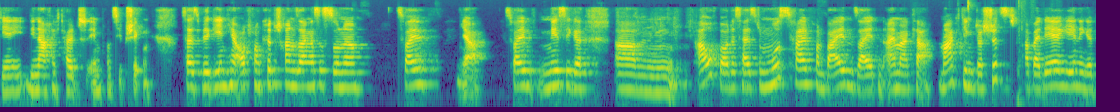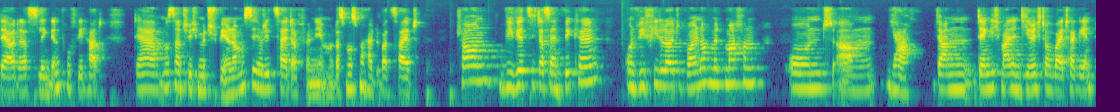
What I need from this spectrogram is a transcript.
die, die Nachricht halt im Prinzip schicken. Das heißt, wir gehen hier auch schon kritisch ran, sagen, es ist so eine zwei, ja, zweimäßige ähm, Aufbau. Das heißt, du musst halt von beiden Seiten einmal klar Marketing unterstützt, aber derjenige, der das LinkedIn-Profil hat, der muss natürlich mitspielen. Da muss sich auch die Zeit dafür nehmen. Und das muss man halt über Zeit schauen. Wie wird sich das entwickeln? Und wie viele Leute wollen noch mitmachen. Und ähm, ja, dann denke ich mal in die Richtung weitergehen.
